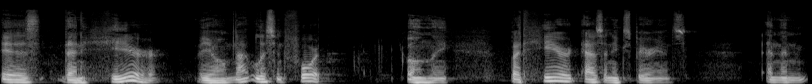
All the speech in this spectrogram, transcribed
is then hear the Om, not listen for it only, but hear it as an experience, and then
